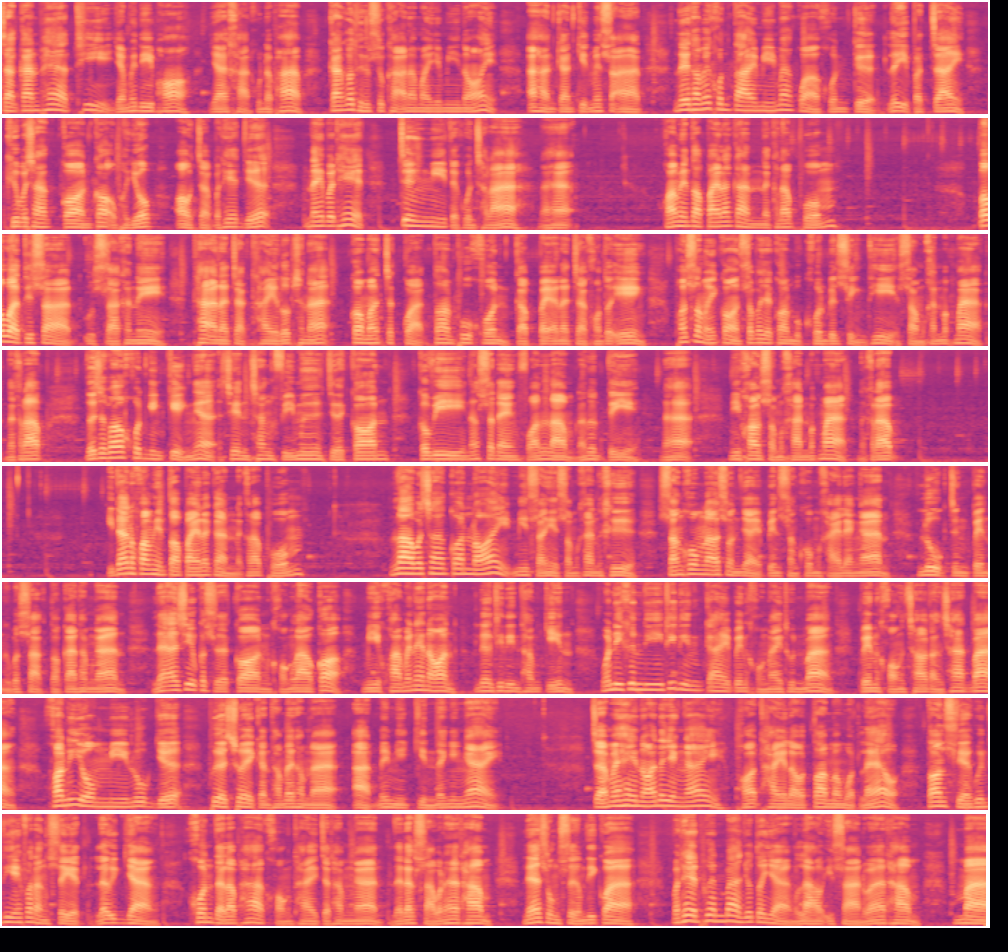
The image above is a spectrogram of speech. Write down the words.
จากการแพทย์ที่ยังไม่ดีพอยาขาดคุณภาพ การเข้าถึงสุขอนามัยยังมีน้อย อาหารการกินไม่สะอาด เลยทำให้คนตายมีมากกว่าคนเกิดและอีกปัจจัย คือประชากรก็อพยพออกจากประเทศเยอะ ในประเทศจึงมีแต่คนชรานะฮะความเห็นต่อไปแล้วกันนะครับผม ประวัติศาสตร์ อุตสาคเนถ้าอาณาจักรไทยรบชนะ ก็มักจะกวาดต้อนผู้คนกลับไปอาณาจักรของตัวเอง เพราะสมัยก่อนทรัพยากรบุคคลเป็นสิ่งที่สำคัญมากๆนะครับ โดยเฉพาะคนเก่งๆเนี่ยเช่น ช่างฝีมือ จิตรกร กวี นักแสดงฟ้อนรำนักดนตรีนะฮะมีความสำคัญมากๆนะครับ อีกด้านความเห็นต่อไปแล้วกันนะครับผม ลาวประชากรน้อยมีสาเหตุสำคัญคือ สังคมลาวส่วนใหญ่เป็นสังคมขายแรงงาน ลูกจึงเป็นอุปสรรคต่อการทำงาน และอาชีพเกษตรกรของลาวก็มีความไม่แน่นอน เรื่องที่ดินทำกิน วันดีคืนดีที่ดินกลายเป็นของนายทุนบ้าง เป็นของชาวต่างชาติบ้าง ความนิยมมีลูกเยอะเพื่อช่วยกันทำไร่ทำนาอาจไม่มีกินได้ง่าย ๆ จะไม่ให้น้อยได้ยังไง เพราะไทยเราต้อนมาหมดแล้ว ตอนเสียพื้นที่ให้ฝรั่งเศสแล้วอีกอย่าง คนแต่ละภาคของไทยจะทำงาน และรักษาวัฒนธรรม และส่งเสริมดีกว่า ประเทศเพื่อนบ้านยกตัวอย่างลาวอีสานวัฒนธรรม มา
